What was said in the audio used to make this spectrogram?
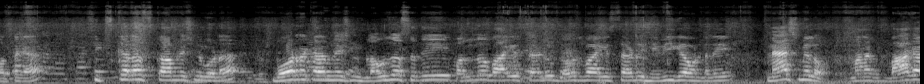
కొత్తగా. సిక్స్ కలర్స్ కాంబినేషన్ కూడా. బోర్డర్ కాంబినేషన్ బ్లౌజ్ వస్తుంది పళ్ళు బాగిస్తాడు బ్లౌజ్ బాగిస్తాడు హెవీగా ఉంటుంది. మ్యాచ్ మెలో మనకు బాగా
